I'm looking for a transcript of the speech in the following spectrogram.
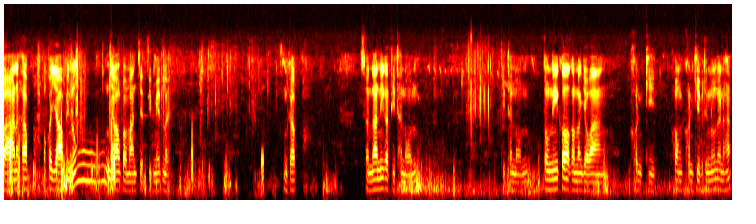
ฟ้านะครับ แล้วก็ยาวไปนู้นยาวประมาณเจ็ดสิบเมตรเลยนะครับ ส่วนด้านนี้ก็ติดถนน ติดถนน ตรงนี้ก็กำลังจะวางคอนกรีตคอนคอนกรีตไปถึงนู้นเลยนะฮะ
